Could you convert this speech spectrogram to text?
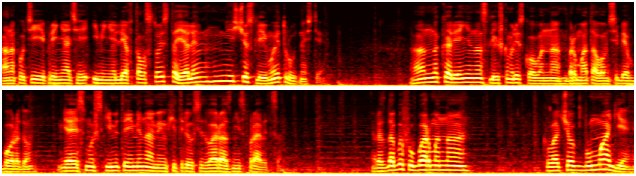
а на пути принятия имени Лев Толстой стояли неисчислимые трудности. «Анна Каренина слишком рискованно», — бормотал он себе в бороду. «Я и с мужскими-то именами ухитрился два раза не справиться». Раздобыв у бармена клочок бумаги,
